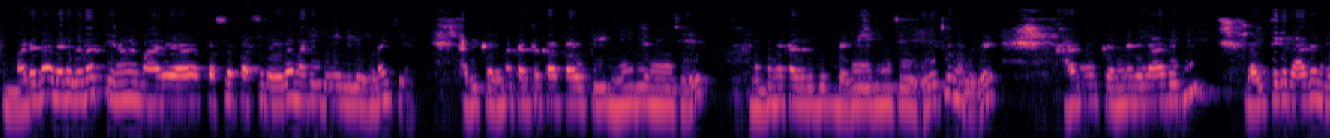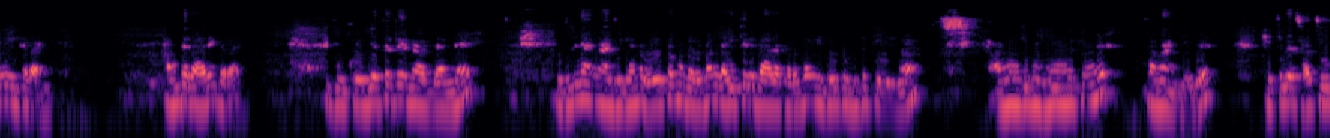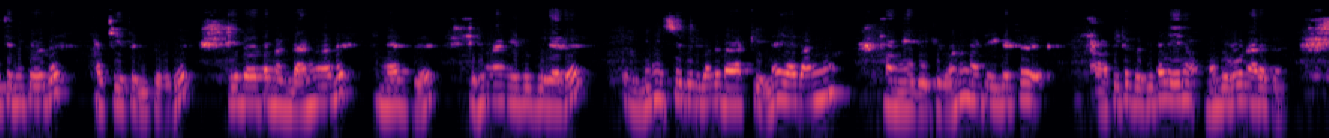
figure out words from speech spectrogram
මට දා වැඩ ගොඩක් තියෙනවා මාර්යා පස්ස පස්සට වෙලා මට ඉඳ වෙන්න කියලා තමයි කියන්නේ. අපි කරන කල්පකාපව පී නීරිය නීචේ මුදින කවර දුක් බැරි වෙන්නේ හේතුව මොකද? කර්ම කරන වෙලාවෙදී ලයිට් එක දාගෙන නෙවෙයි කරන්නේ. අන්ධකාරය කරන්නේ. ඉතින් කොයියටද නෑ බුදුරජාණන් වහන්සේ කියන්නේ ඕකම කරපන් ලයිට් එක දාලා කරපන්. ඒකට උඹට තේරෙනවා අනුන්ගේ මෙහෙයකින්ද සමන්දේද හිතල සචේතනිකවද අචේතනිකවද? ඒ බව තමයි දන්නවද නැද්ද? එහෙනම් ඒ පුදුලට විනිශ්චය පිළිබඳ බයක් ඉන්නේ එයා දන්නවා මම මේ දේ කරනවා මට ඒකට අපිට ප්‍රතිඵල එනවා. හොඳ හෝ නරක.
